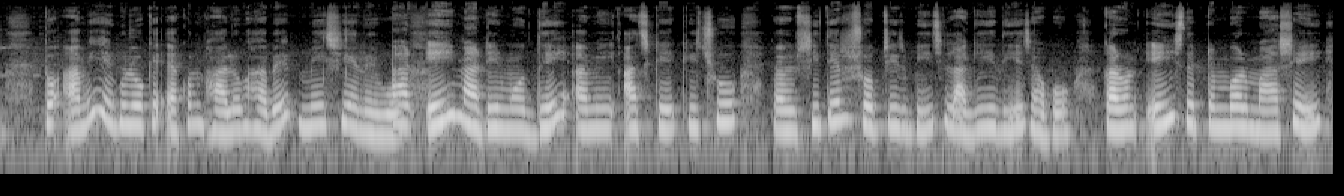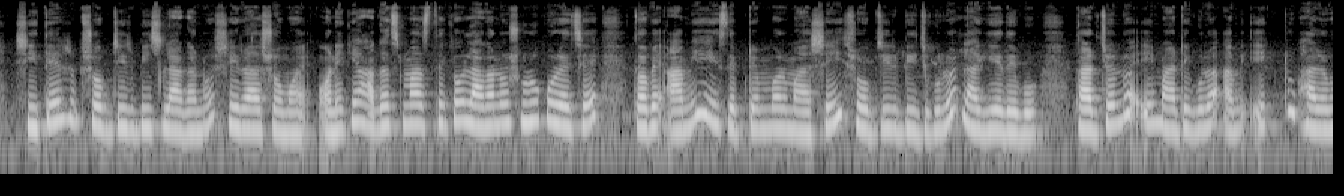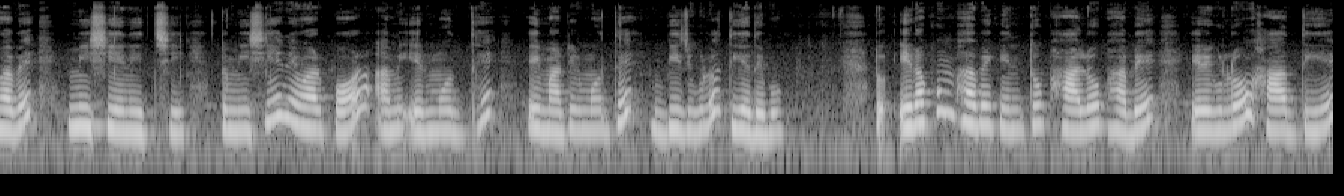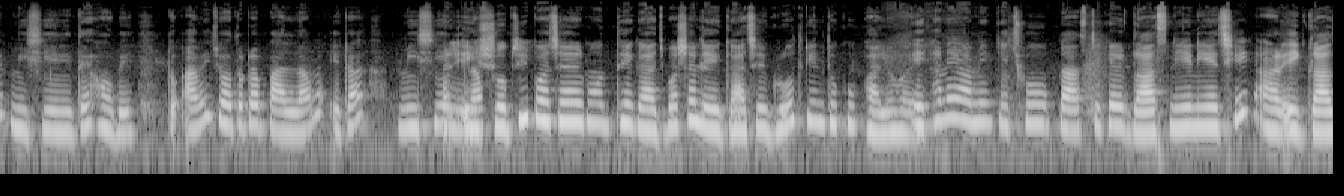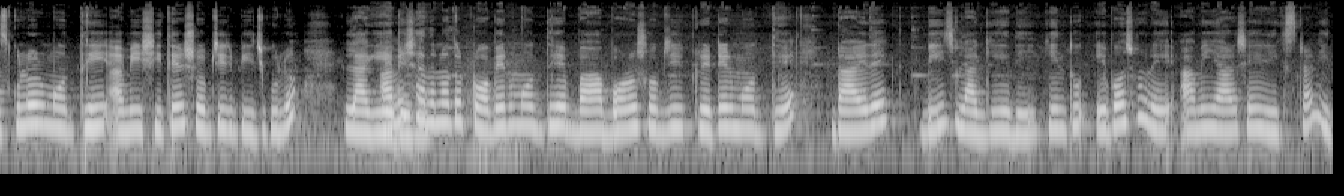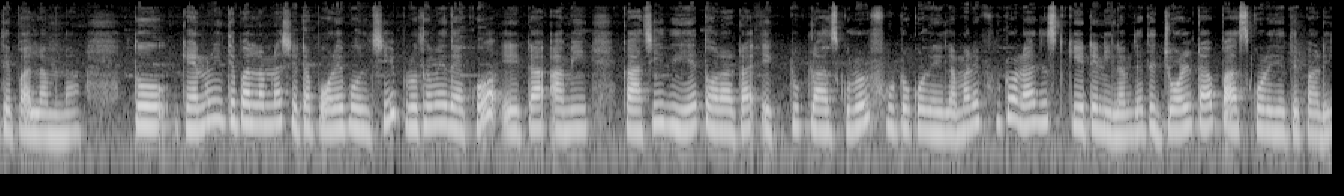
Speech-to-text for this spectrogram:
তো আমি এগুলোকে এখন ভালোভাবে মিশিয়ে নেব। আর এই মাটির মধ্যেই আমি আজকে কিছু শীতের সবজির বীজ লাগিয়ে দিয়ে যাব। কারণ এই সেপ্টেম্বর মাসেই শীতের সবজির বীজ লাগানো সেরা সময়। অনেকে আগস্ট মাস থেকেও লাগানো শুরু করেছে, তবে আমি এই সেপ্টেম্বর মাসেই সবজির বীজগুলো লাগিয়ে দেব। তার জন্য এই মাটিগুলো আমি একটু ভালোভাবে মিশিয়ে নিচ্ছি। তো মিশিয়ে নেওয়ার পর আমি এর মধ্যে এই মাটির মধ্যে বীজগুলো দিয়ে দেব। তো এরকমভাবে কিন্তু ভালোভাবে এগুলো হাত দিয়ে মিশিয়ে নিতে হবে। তো আমি যতটা পারলাম এটা মিশিয়ে এই সবজি পচার মধ্যে গাছ বসালে গাছের গ্রোথ কিন্তু খুব ভালো হয়। এখানে আমি কিছু প্লাস্টিকের গ্লাস নিয়ে নিয়েছি। আর এই গ্লাসগুলোর মধ্যেই আমি শীতের সবজির বীজগুলো লাগিয়ে আমি সাধারণত টবের মধ্যে বা বড় সবজির ক্রেটের মধ্যে ডাইরেক্ট বীজ লাগিয়ে দিই কিন্তু এবছরে আমি আর সেই রিক্সটা নিতে পারলাম না। তো কেন নিতে পারলাম না সেটা পরে বলছি। প্রথমে দেখো এটা আমি কাঁচি দিয়ে তলাটা একটু গ্লাসগুলোর ফুটো করে নিলাম। মানে ফুটো না জাস্ট কেটে নিলাম যাতে জলটা পাস করে যেতে পারে।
